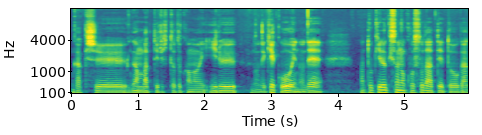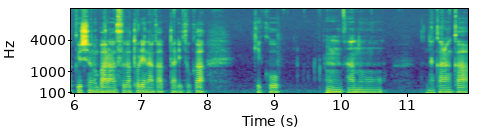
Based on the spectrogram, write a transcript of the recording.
学習頑張ってる人とかもいるので結構多いので、まあ、時々その子育てと学習のバランスが取れなかったりとか結構、うん、あのなかなか、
